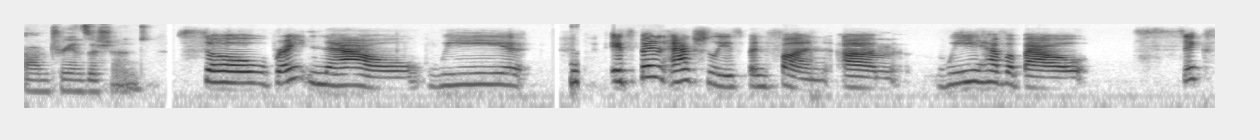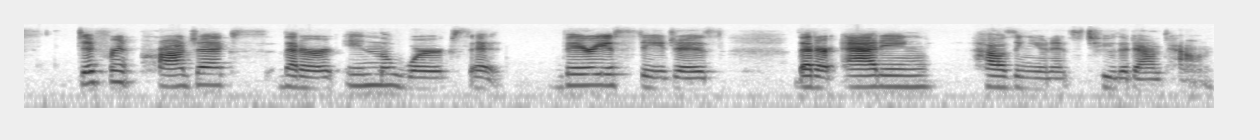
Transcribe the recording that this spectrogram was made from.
um, transitioned? So right now we, it's been actually it's been fun. Um, we have about six different projects that are in the works at various stages that are adding housing units to the downtown.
